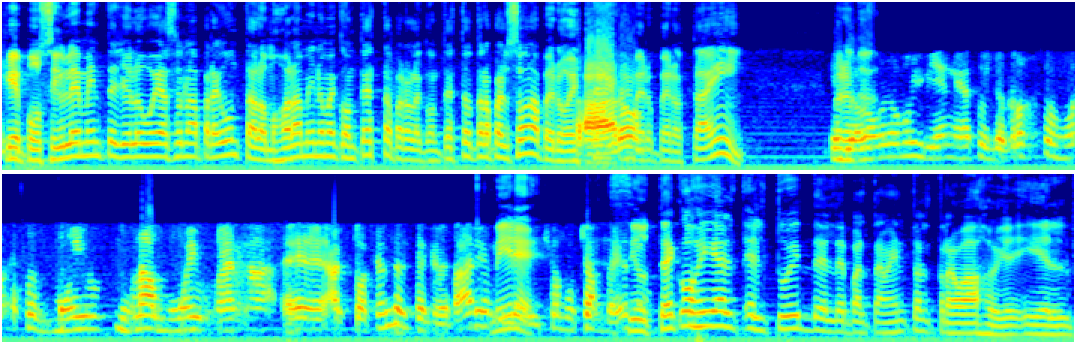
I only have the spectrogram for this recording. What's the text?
que posiblemente yo le voy a hacer una pregunta, a lo mejor a mí no me contesta, pero le contesta a otra persona, pero, está, pero está ahí. Pero yo lo veo muy bien eso. Yo creo que eso, es muy, una muy buena eh, actuación del secretario. Mire, si usted cogía el, el tuit del Departamento del Trabajo y, el,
